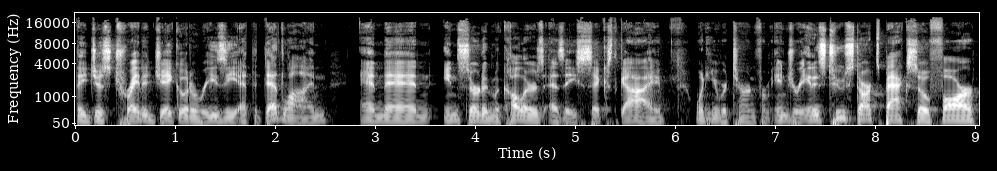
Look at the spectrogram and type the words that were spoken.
they just traded Jake Odorizzi at the deadline and then inserted McCullers as a sixth guy when he returned from injury. In his two starts back so far,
